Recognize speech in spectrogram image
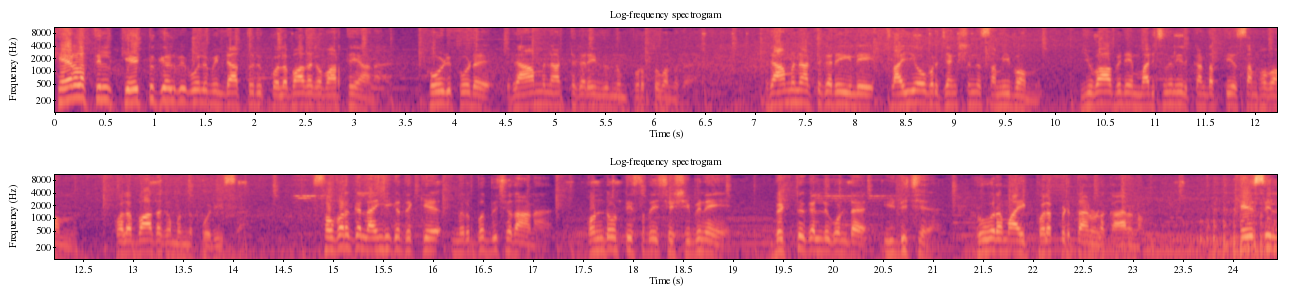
കേരളത്തിൽ കേട്ടുകേൾവി പോലും ഇല്ലാത്തൊരു കൊലപാതക വാർത്തയാണ് കോഴിക്കോട് രാമനാട്ടുകരയിൽ നിന്നും പുറത്തു വന്നത്. രാമനാട്ടുകരയിലെ ഫ്ലൈ ഓവർ ജംഗ്ഷന് സമീപം യുവാവിനെ മരിച്ച നിലയിൽ കണ്ടെത്തിയ സംഭവം കൊലപാതകമെന്ന് പോലീസ്. സ്വവർഗ ലൈംഗികതയ്ക്ക് നിർബന്ധിച്ചതാണ് കൊണ്ടോട്ടി സ്വദേശി ഷിബിനെ വെട്ടുകല്ലുകൊണ്ട് ഇടിച്ച് ക്രൂരമായി കൊലപ്പെടുത്താനുള്ള കാരണം. കേസിൽ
